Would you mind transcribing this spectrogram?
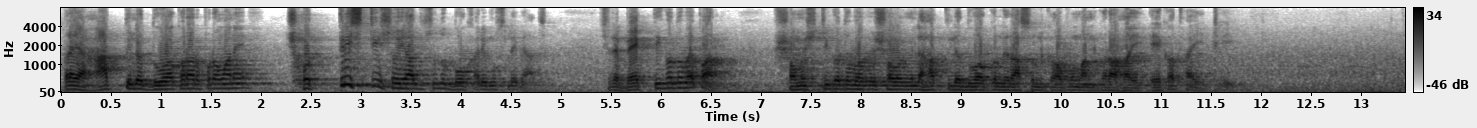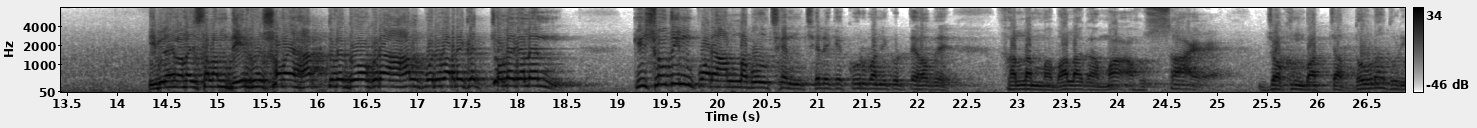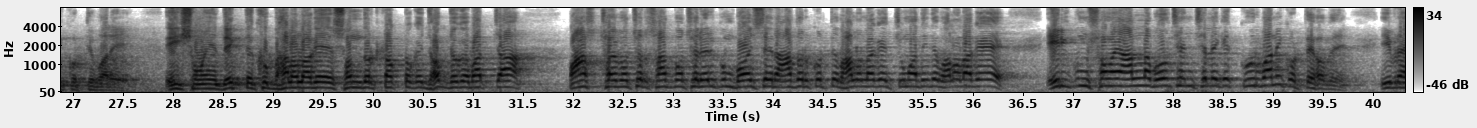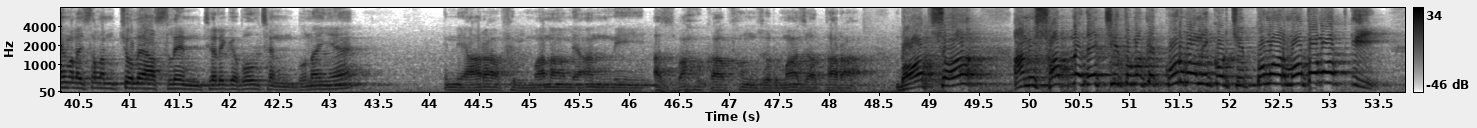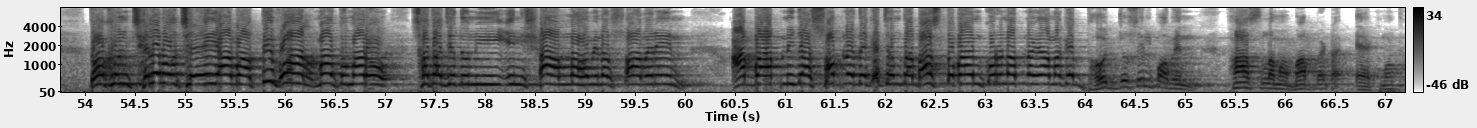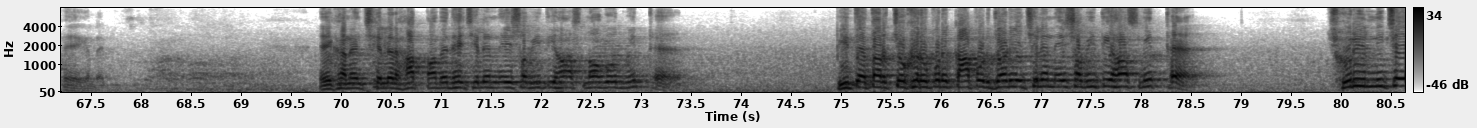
প্রায় হাত তুলে দোয়া করার প্রমাণে ছত্রিশটি সহিদ শুধু বোখারি মুসলিমে আছে। সেটা ব্যক্তিগত ব্যাপার। সমষ্টিগতভাবে সবাই মিলে হাত তুলে দোয়া করলে রাসুলকে অপমান করা হয়, এ কথাই ঠিক। ইব্রাহিম আলাইসাল্লাম দীর্ঘ সময় হাত তুলে দোয়া করে আহাল পরিবার রেখে চলে গেলেন। কিছুদিন পরে আল্লাহ বলছেন, ছেলেকে কুরবানি করতে হবে। ফাল্লাম্মা বালাগা মা আহুসায় যখন বাচ্চা দৌড়াদৌড়ি করতে পারে এই সময়ে দেখতে খুব ভালো লাগে। সুন্দর টকটকে ঝকঝকে বাচ্চা। পাঁচ, ছয় বছর, সাত বছর এরকম বয়সের আদর করতে ভালো লাগে, চুমা দিতে ভালো লাগে। এইরকম সময় আল্লাহ বলছেন, ছেলেকে কুরবানি করতে হবে। ইব্রাহিম আলাইসাল্লাম চলে আসলেন, ছেলেকে বলছেন, বুনাইয়া ইনি আরাফিল মানামে আন্নি আজবাহুকা ফংজুর মাজা তারা। বৎস, আমি স্বপ্নে দেখছি তোমাকে কুরবানি করছি। তোমার মতামত কি? তখন ছেলে বলছে, এই আবা তিফল, মা তোমারও সাতাজেদুনি ইনশাআল্লাহ মিনাস সাবিরিন। আব্বা, আপনি যা স্বপ্নে দেখেছেন তা বাস্তবায়ন করুন আপনাকে আমাকে ধৈর্যশীল পাবেন। ফাসলামা, বাপ বেটা একমত হয়ে গেলেন। এখানে ছেলের হাত পা বেঁধেছিলেন এইসব ইতিহাস নগদ মিথ্যে। পিতা তার চোখের উপরে কাপড় জড়িয়েছিলেন এইসব ইতিহাস মিথ্যে। ছুরির নিচে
